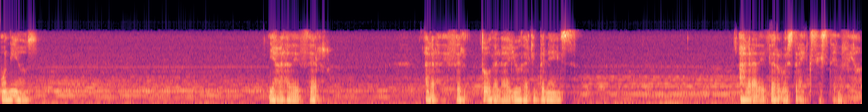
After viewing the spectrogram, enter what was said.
Uníos. Y agradecer. Agradecer toda la ayuda que tenéis agradecer vuestra existencia.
